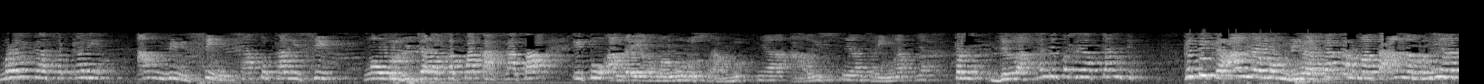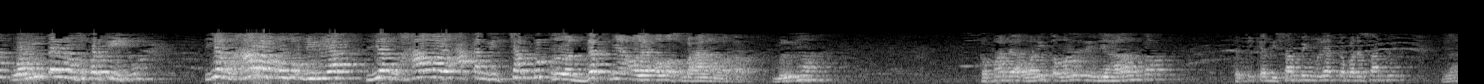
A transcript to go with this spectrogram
mereka sekali ambil scene, satu kali scene, mau berbicara sepatah kata itu anda yang mengurus rambutnya, alisnya, keringatnya, jelas saja terlihat cantik. Ketika anda membiasakan mata anda melihat wanita yang seperti itu, yang haram untuk dilihat, yang halal akan dicabut lezatnya oleh Allah Subhanahu wa taala. Melihat kepada wanita-wanita yang diharamkan, Ketika di samping melihat kepada samping, ya.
